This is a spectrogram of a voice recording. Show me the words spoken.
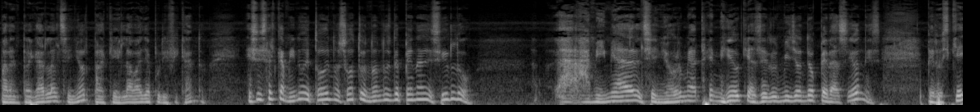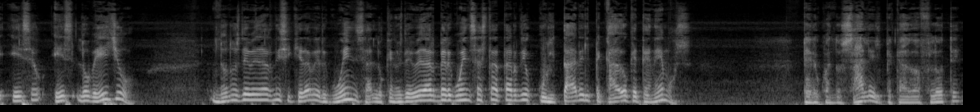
para entregarla al Señor para que Él la vaya purificando. Ese es el camino de todos nosotros, no nos dé pena decirlo. A mí me ha, el Señor me ha tenido que hacer un millón de operaciones, pero es que eso es lo bello. No nos debe dar ni siquiera vergüenza. Lo que nos debe dar vergüenza es tratar de ocultar el pecado que tenemos. Pero cuando sale el pecado a flote,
